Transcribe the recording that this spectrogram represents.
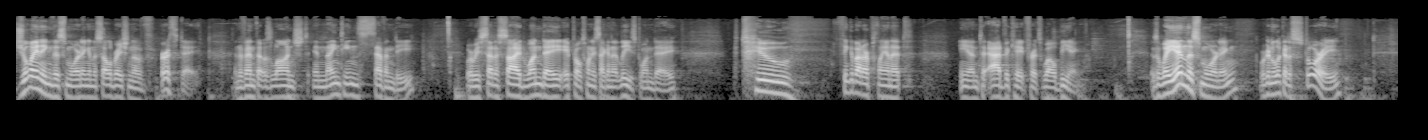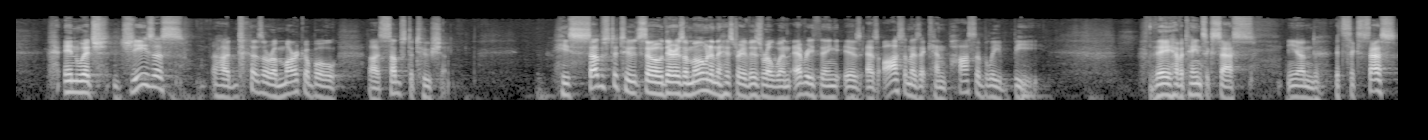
joining this morning in the celebration of Earth Day, an event that was launched in 1970, where we set aside one day, April 22nd at least, one day, to think about our planet and to advocate for its well being. As a way in this morning, we're going to look at a story in which Jesus uh, does a remarkable uh, substitution. He substitutes, so there is a moment in the history of Israel when everything is as awesome as it can possibly be. They have attained success, and it's success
